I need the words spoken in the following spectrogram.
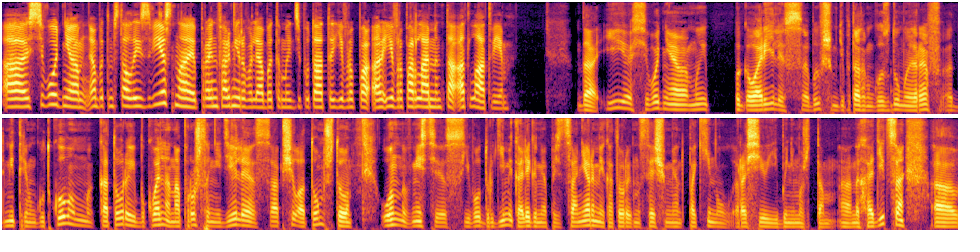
Э, сегодня об этом стало известно. Проинформировали об этом и депутаты Европарламента от Латвии. Да, и сегодня мы поговорили с бывшим депутатом Госдумы РФ Дмитрием Гудковым, который буквально на прошлой неделе сообщил о том, что он вместе с его другими коллегами-оппозиционерами, которые в настоящий момент покинул Россию и бы не может там а, находиться, а,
